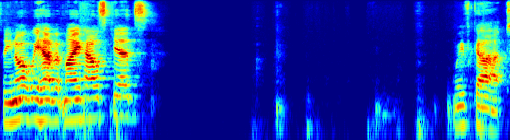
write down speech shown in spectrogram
So you know what we have at my house, kids? We've got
